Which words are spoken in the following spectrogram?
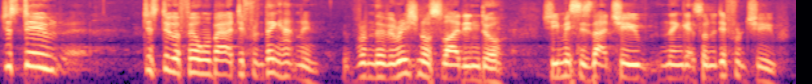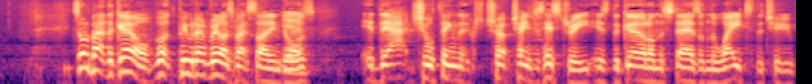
Just do, just do a film about a different thing happening from the original sliding door. She misses that tube and then gets on a different tube. It's all about the girl. What people don't realise about sliding doors, i- the actual thing that tr- changes history is the girl on the stairs on the way to the tube.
